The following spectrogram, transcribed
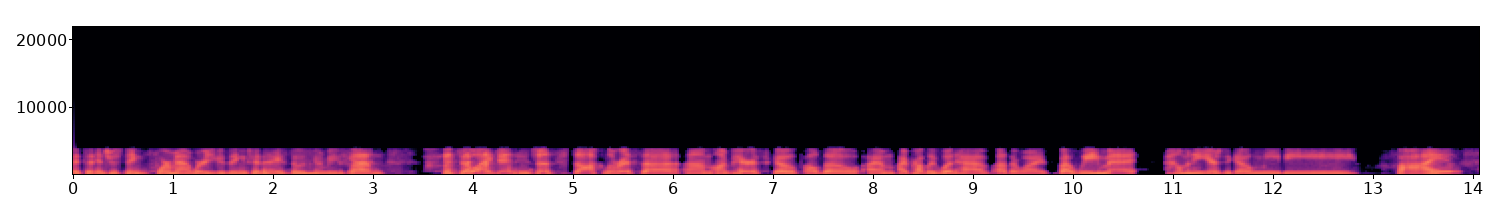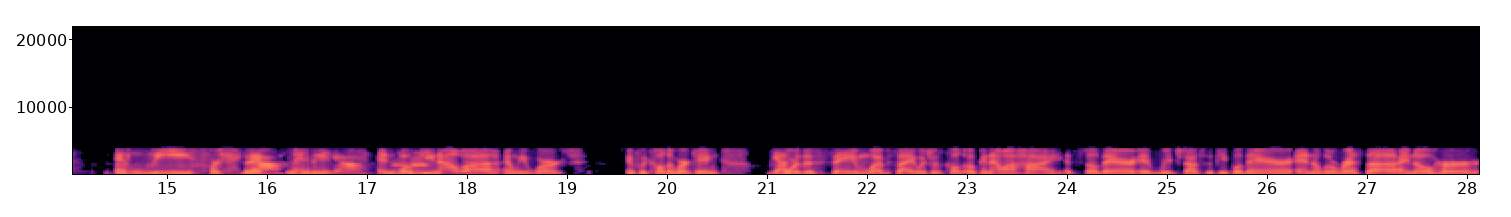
it's an interesting format we're using today, so it's going to be fun. Yes so I didn't just stalk Larissa um, on Periscope, although um, I probably would have otherwise. But we met how many years ago? Maybe five, at least, or six, yeah. maybe. Yeah, in mm-hmm. Okinawa, and we worked, if we called it working, yes. for the same website, which was called Okinawa Hai. It's still there. It reached out to the people there, and Larissa, I know her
